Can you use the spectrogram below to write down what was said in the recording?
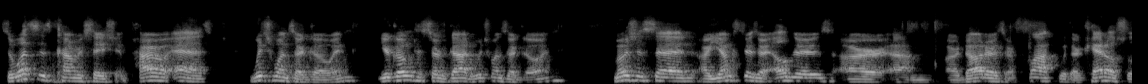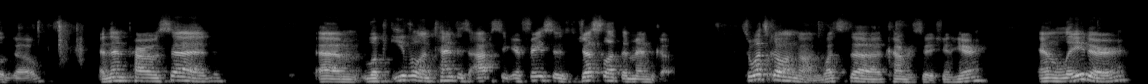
So what's this conversation? Paro asked, which ones are going? You're going to serve God. Which ones are going? Moshe said, Our youngsters, our elders, our, um, our daughters, our flock with our cattle shall go. And then Paro said, um, Look, evil intent is opposite your faces, just let the men go. So, what's going on? What's the conversation here? And later,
